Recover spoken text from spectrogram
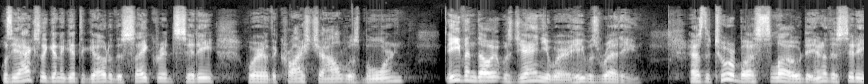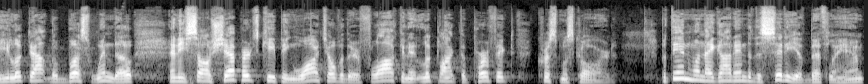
Was he actually going to get to go to the sacred city where the Christ child was born? Even though it was January, he was ready. As the tour bus slowed to enter the city, he looked out the bus window and he saw shepherds keeping watch over their flock, and it looked like the perfect Christmas card. But then, when they got into the city of Bethlehem,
